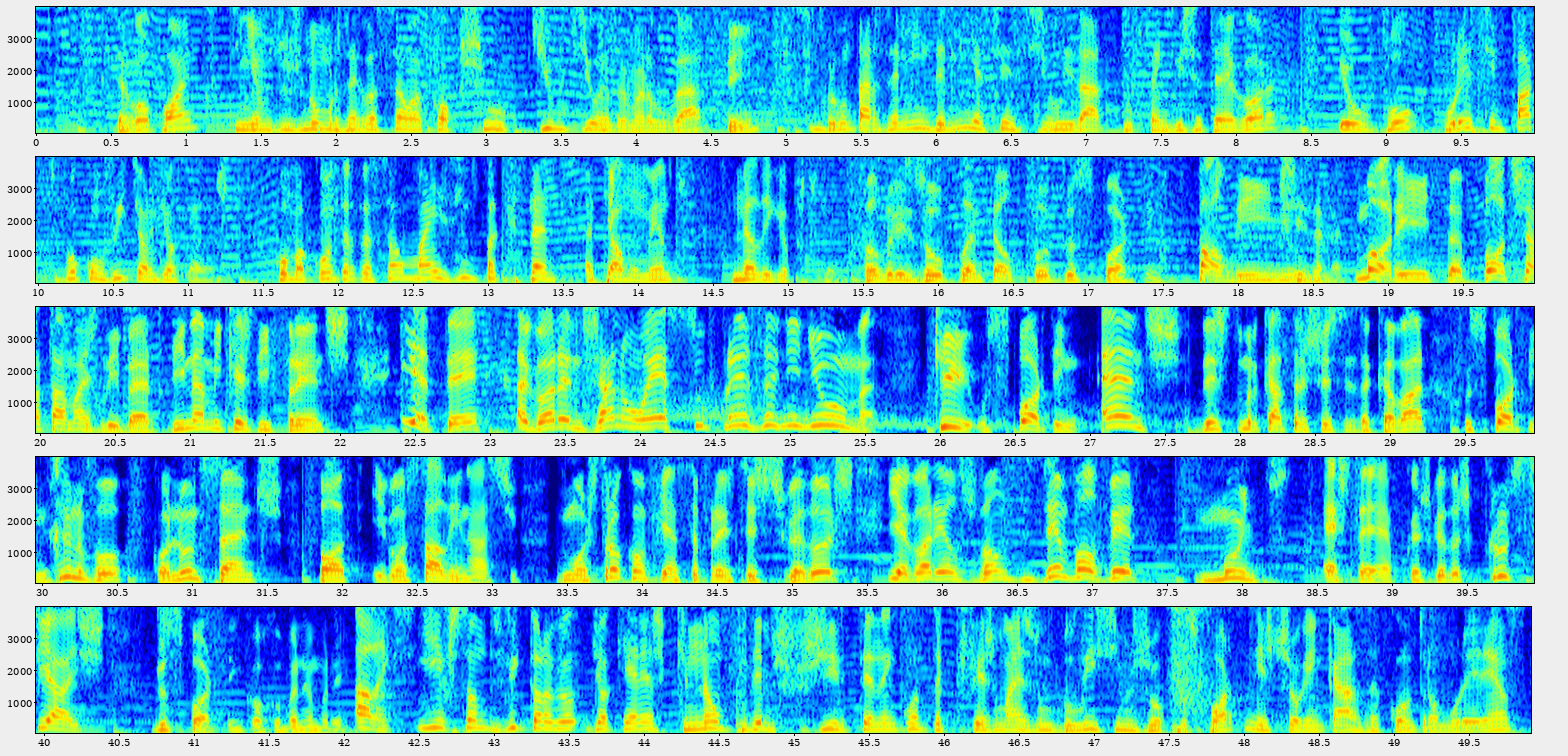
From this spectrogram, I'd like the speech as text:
da Goal Point. Tínhamos os números em relação a Kokshu que o metiam em primeiro lugar. Sim. Se me perguntares a mim da minha sensibilidade do que tenho visto até agora, eu vou, por esse impacto, vou com Vítor Guioqueras. Como a contratação mais impactante até ao momento na Liga Portuguesa. Valorizou o plantel todo do Sporting. Paulinho, Precisamente. Morita, pode já estar mais liberto, dinâmicas diferentes e até agora já não é surpresa nenhuma que o Sporting, antes deste mercado de transferências acabar, o Sporting renovou com Nuno Santos, Pote e Gonçalo Inácio. Demonstrou confiança para estes jogadores e agora eles vão desenvolver muito esta época. Jogadores cruciais do Sporting com o Ruben Amorim. Alex, e a questão de Vítor Guioqueras, que não podemos fugir, tendo em conta que fez mais um belíssimo jogo pelo Sporting, este jogo em casa contra o Moreirense,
